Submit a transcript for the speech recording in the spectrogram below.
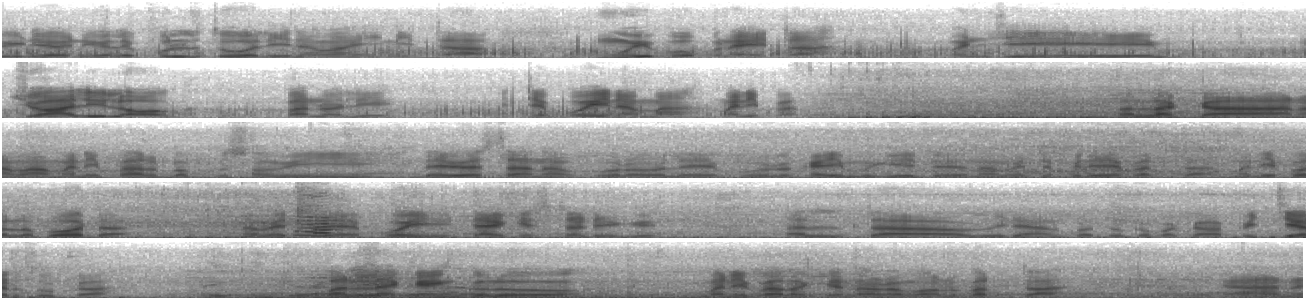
ವೀಡಿಯೋ ನಿಗಲೆ ಫುಲ್ ತೋಲಿ ನಮ್ಮ ಇನ್ನಿತ ಮೂವಿ ಪೋಪುನ ಆಯ್ತ ಒಂಜಿ ಜಾಲಿ ಲಾಗ್ ಪನೊಲಿ. ಇತ್ತೆ ಪೋಯಿ ನಮ್ಮ ಮಣಿಪಾಲ. ಪಲ್ಲಕ್ಕ ನಮ್ಮ ಮಣಿಪಾಲ ಬಪ್ಪುಸ್ವಾಮಿ ದೇವಸ್ಥಾನ ಪೂರ ಒಲೆ ಪೂರ ಕೈ ಮುಗಿದು ನಮ್ಮ ಇತ್ತೆ ಪಿರೇ ಮಣಿಪಾಲ ಬೋದ. ನಮ್ಮ ಇತ್ತೆ ಪೋಯಿ ಟ್ಯಾಕಿ ಸ್ಟಡಿಗೆ ಅಲ್ತ ವೀಡಿಯೋ ಅಲ್ಪ ತೂಕ ಬಕ್ಕ ಪಿಕ್ಚರ್ ತೂಕ. ಪಲ್ಲಕ್ಕ ಅಂಕಲು ಮಣಿಪಾಲ ಕೆನರ ಮಾಲ್ ಬತ್ತ ನಾನು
